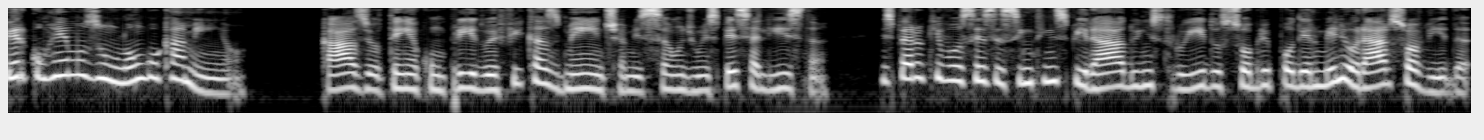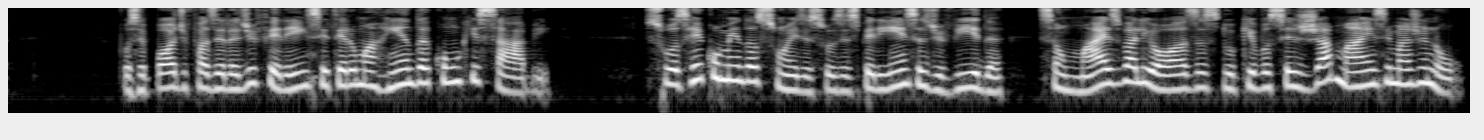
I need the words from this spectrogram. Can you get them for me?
Percorremos um longo caminho. Caso eu tenha cumprido eficazmente a missão de um especialista, espero que você se sinta inspirado e instruído sobre poder melhorar sua vida você pode fazer a diferença e ter uma renda com o que sabe. Suas recomendações e suas experiências de vida são mais valiosas do que você jamais imaginou.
